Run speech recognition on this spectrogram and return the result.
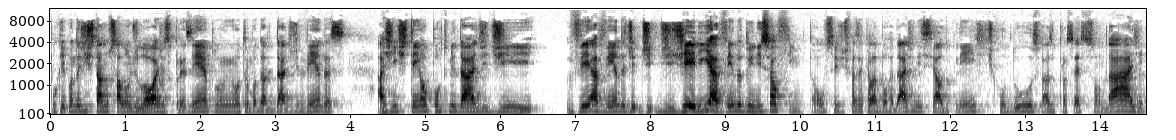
Porque quando a gente está no salão de lojas, por exemplo, em outra modalidade de vendas, a gente tem a oportunidade de ver a venda, de, de, de, gerir a venda do início ao fim. Então, ou seja, a gente faz aquela abordagem inicial do cliente, te conduz, faz o processo de sondagem,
